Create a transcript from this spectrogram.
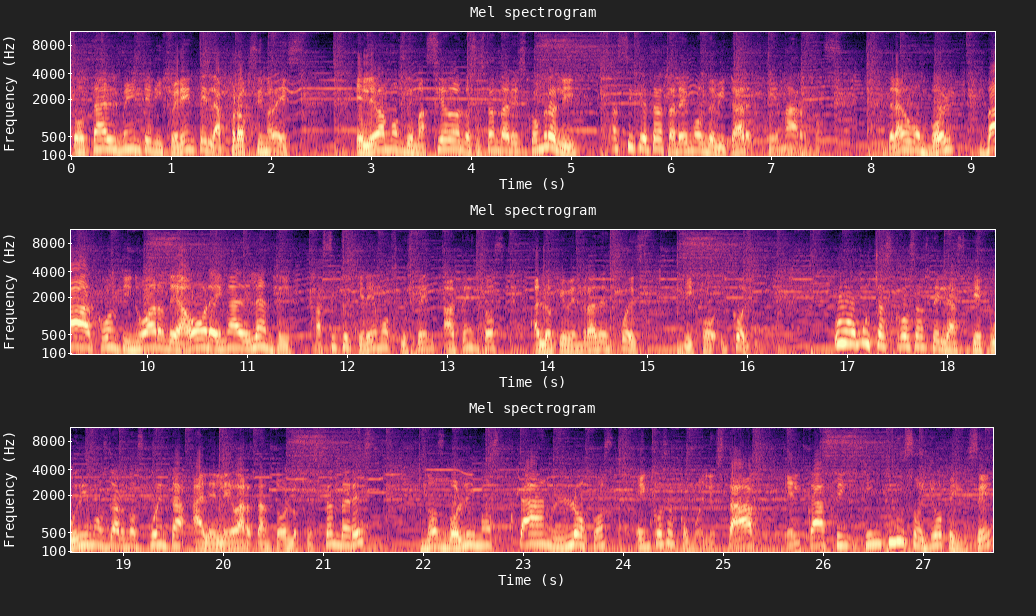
totalmente diferente la próxima vez. Elevamos demasiado los estándares con Broly, así que trataremos de evitar quemarnos. Dragon Ball va a continuar de ahora en adelante, así que queremos que estén atentos a lo que vendrá después, dijo Ikoyi. Hubo muchas cosas de las que pudimos darnos cuenta al elevar tanto los estándares, nos volvimos tan locos en cosas como el staff, el casting, que incluso yo pensé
